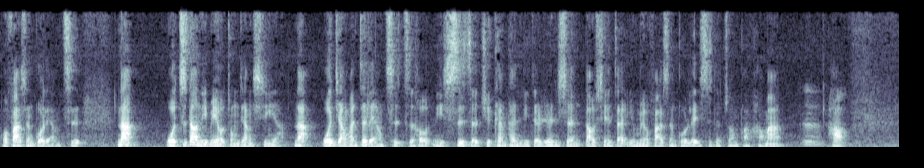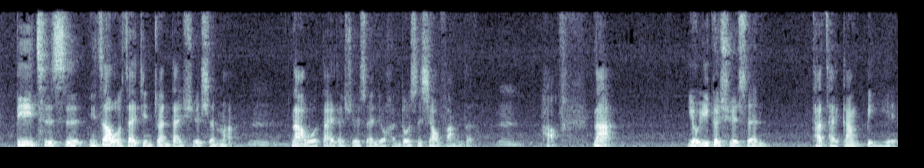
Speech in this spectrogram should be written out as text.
我发生过两次。那我知道你没有宗教信仰，那我讲完这两次之后，你试着去看看你的人生到现在有没有发生过类似的状况，好吗？嗯，好。第一次是你知道我在警专带学生吗？嗯，那我带的学生有很多是消防的。嗯好，那有一个学生，他才刚毕业，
